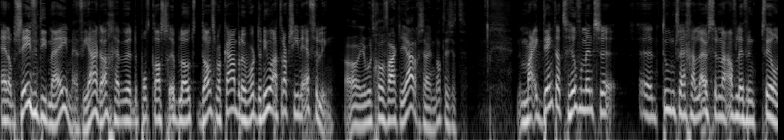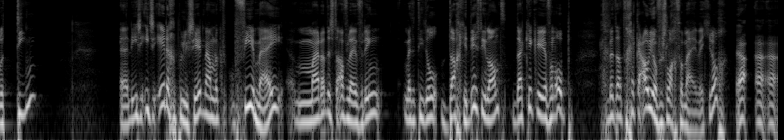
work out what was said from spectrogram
En op 17 mei, mijn verjaardag, hebben we de podcast geüpload. Dans Macabre wordt de nieuwe attractie in de Efteling. Oh, je moet gewoon vaker jarig zijn, dat is het. Maar ik denk dat heel veel mensen eh, toen zijn gaan luisteren naar aflevering 210. Eh, die is iets eerder gepubliceerd, namelijk op 4 mei. Maar dat is de aflevering met de titel Dagje Disneyland. Daar kikker je van op met dat gekke audioverslag van mij, weet je nog? Ja, eh, eh.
